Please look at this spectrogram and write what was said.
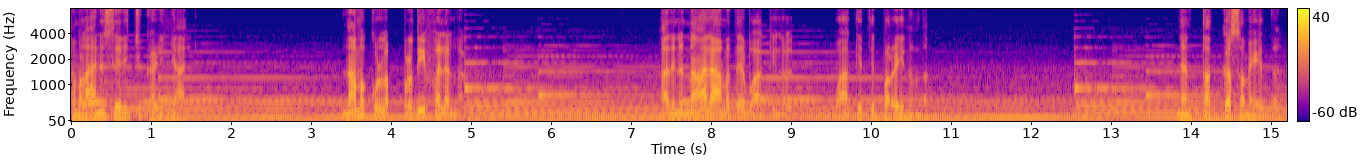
നമ്മൾ അനുസരിച്ചു കഴിഞ്ഞാൽ നമുക്കുള്ള പ്രതിഫലങ്ങൾ. അതിന്റെ നാലാമത്തെ വാക്യങ്ങൾ വാക്യത്തിൽ പറയുന്നുണ്ട്. ഞാൻ തക്ക സമയത്ത്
